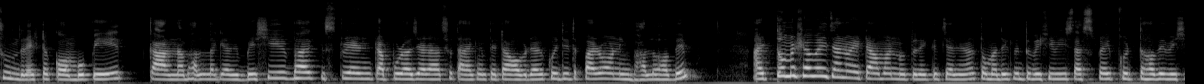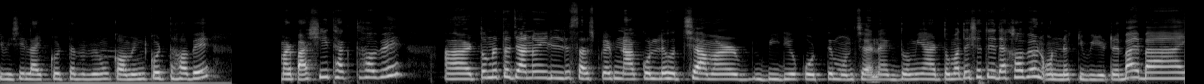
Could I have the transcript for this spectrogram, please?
সুন্দর একটা কম্বো পেয়ে কার না ভালো লাগে। আর বেশিরভাগ স্টুডেন্ট আপুরা যারা আছো, তারা কিন্তু এটা অর্ডার করে দিতে পারো, অনেক ভালো হবে। আর তোমরা সবাই জানো, এটা আমার নতুন একটা চ্যানেল তোমাদের কিন্তু বেশি বেশি সাবস্ক্রাইব করতে হবে, বেশি বেশি লাইক করতে হবে এবং কমেন্ট করতে হবে। আমার পাশেই থাকতে হবে। আর তোমরা তো জানোই সাবস্ক্রাইব না করলে হচ্ছে আমার ভিডিও করতে মন চায় না একদমই। আর তোমাদের সাথে দেখা হবে অন্য একটি ভিডিওতে বাই বাই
